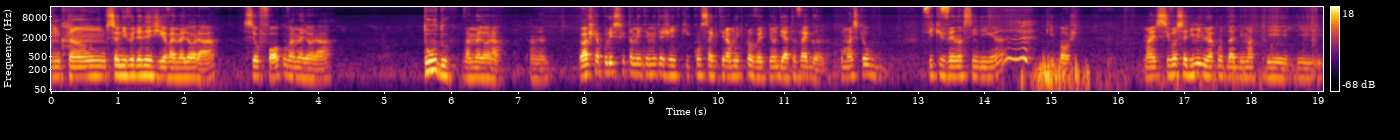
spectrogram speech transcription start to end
Então, seu nível de energia vai melhorar, seu foco vai melhorar, tudo vai melhorar, tá vendo? Eu acho que é por isso que também tem muita gente que consegue tirar muito proveito de uma dieta vegana. Por mais que eu fique vendo assim, diga, ah, que bosta. Mas se você diminuir a quantidade de, de, de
